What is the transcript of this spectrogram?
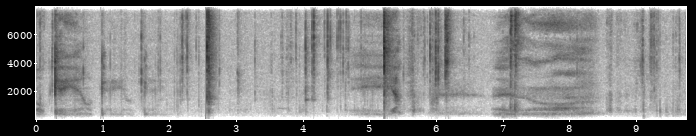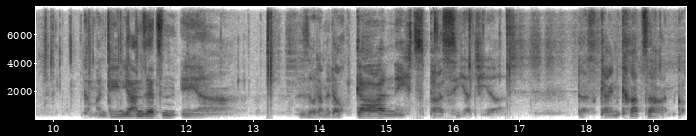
Okay, okay, okay. Ja. Kann man den hier ansetzen? Ja. So, damit auch gar nichts passiert hier. Dass kein Kratzer ankommt.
